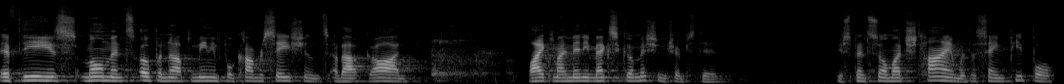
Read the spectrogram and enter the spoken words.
if these moments open up meaningful conversations about God, like my many Mexico mission trips did. You spend so much time with the same people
